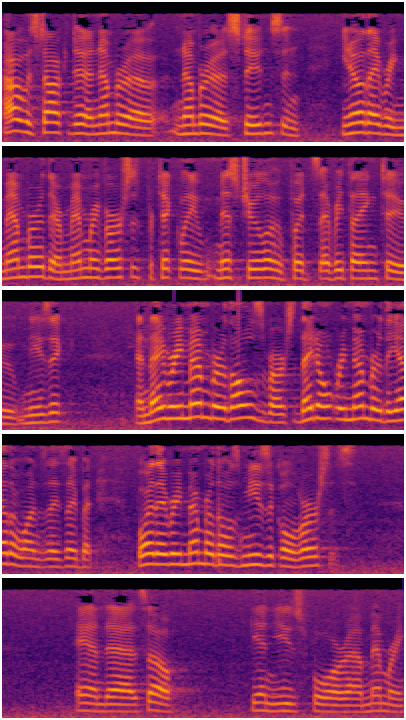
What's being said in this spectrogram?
I was talking to a number of number of students, and you know, they remember their memory verses, particularly Miss Chula, who puts everything to music. And they remember those verses. They don't remember the other ones, they say, but boy, they remember those musical verses. And uh, so, again, used for uh, memory.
